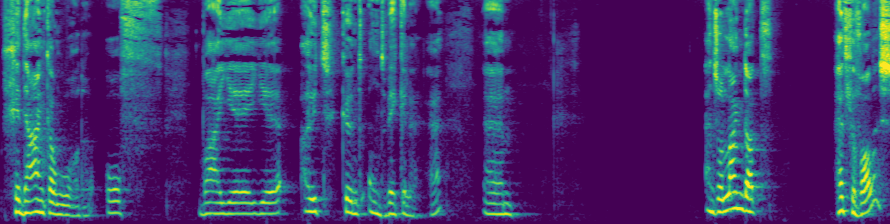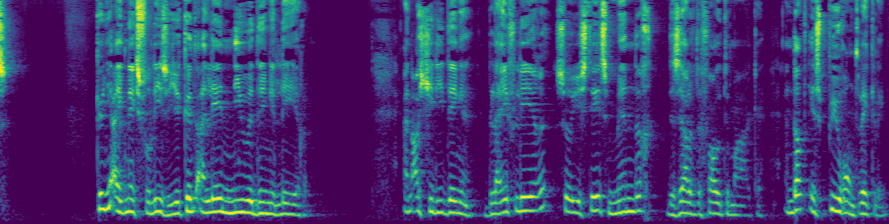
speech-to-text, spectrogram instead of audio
gedaan kan worden. Of waar je je uit kunt ontwikkelen. Hè? Ehm, en zolang dat het geval is, kun je eigenlijk niks verliezen. Je kunt alleen nieuwe dingen leren. En als je die dingen blijft leren, zul je steeds minder dezelfde fouten maken. En dat is pure ontwikkeling.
